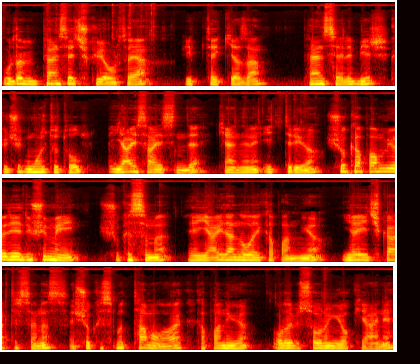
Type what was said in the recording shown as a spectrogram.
burada bir pense çıkıyor ortaya. Viptek yazan penseli bir küçük multi tool. Yay sayesinde kendini ittiriyor. Şu kapanmıyor diye düşünmeyin. Şu kısmı e, yaydan dolayı kapanmıyor. Yayı çıkartırsanız şu kısmı tam olarak kapanıyor. Orada bir sorun yok yani.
